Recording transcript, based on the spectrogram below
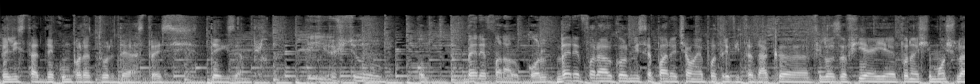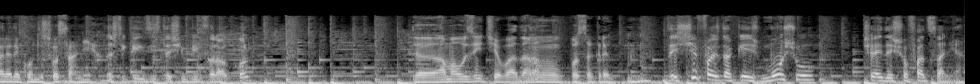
pe lista de cumpărături de astăzi, de exemplu? Eu știu, o bere fără alcool. Bere fără alcool mi se pare cea mai potrivită, dacă filozofia e până și moșul are de condus o sanie. Dar știi că există și vin fără alcool? Uh, Am auzit ceva, dar da. nu pot să cred. Deci ce faci dacă ești moșul și ai de șofat sania?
